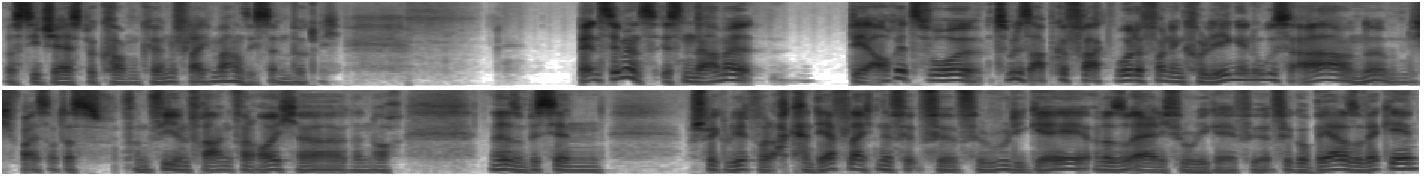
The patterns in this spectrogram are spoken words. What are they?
was die Jazz bekommen können, vielleicht machen sie es dann wirklich. Ben Simmons ist ein Name, der auch jetzt wohl zumindest abgefragt wurde von den Kollegen in den USA. Und ne, ich weiß auch, dass von vielen Fragen von euch ja dann auch ne, so ein bisschen spekuliert wurde, ach, kann der vielleicht ne, für, für, für Rudy Gay oder so, äh, nicht für Rudy Gay, für, für Gobert oder so weggehen.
